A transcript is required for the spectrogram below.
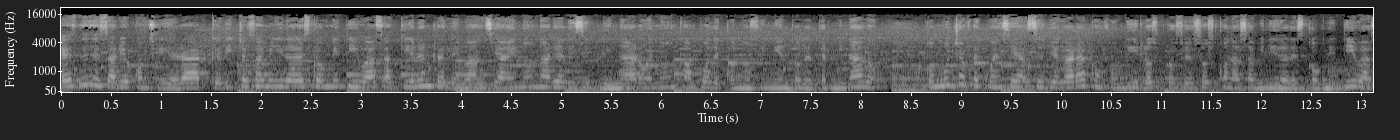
Es necesario considerar que dichas habilidades cognitivas adquieren relevancia en un área disciplinar o en un campo de conocimiento determinado. Con mucha frecuencia se llegará a confundir los procesos con las habilidades cognitivas.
